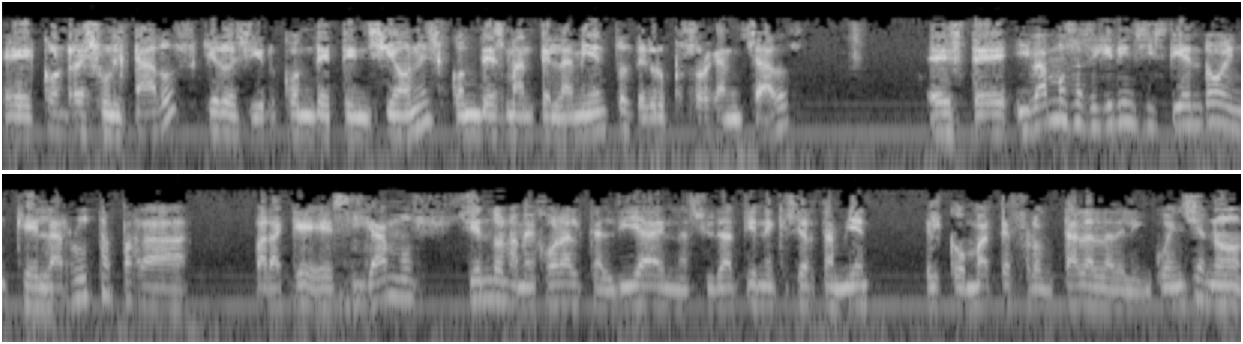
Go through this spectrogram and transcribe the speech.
eh, con resultados, quiero decir, con detenciones, con desmantelamientos de grupos organizados. Este, y vamos a seguir insistiendo en que la ruta para, para que sigamos siendo la mejor alcaldía en la ciudad tiene que ser también el combate frontal a la delincuencia, no,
